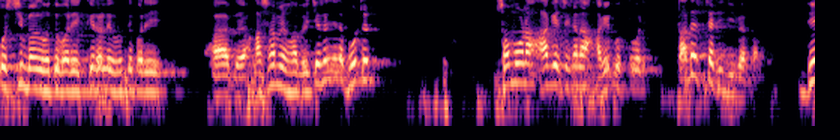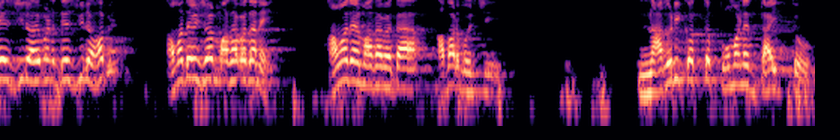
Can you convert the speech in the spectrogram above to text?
পশ্চিমবঙ্গে হতে পারে, কেরলে হতে পারে আসামে হবে, যেখানে যেখানে ভোটের সম্ভাবনা আগে, সেখানে আগে করতে পারে। তাদের স্ট্র্যাটেজির ব্যাপার। দেশ জুড়ে হবে মানে দেশ জুড়ে হবে? আমাদের এইসব মাথা ব্যথা নেই। আমাদের মাথা ব্যথা, আবার বলছি নাগরিকত্ব প্রমাণের দায়িত্ব,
